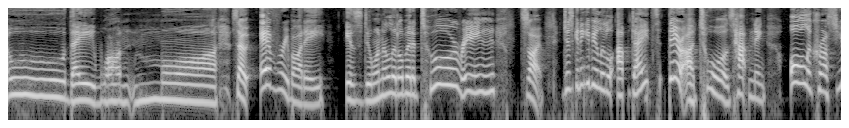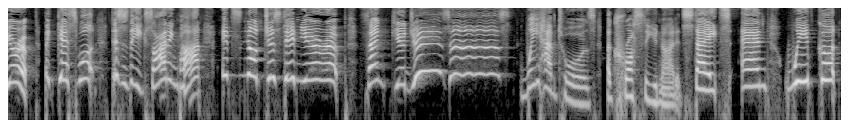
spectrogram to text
Oh, they want more. So everybody is doing a little bit of touring. So, just going to give you a little updates. There are tours happening all across Europe. But guess what? This is the exciting part. It's not just in Europe. Thank you, Jesus. We have tours across the United States and we've got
